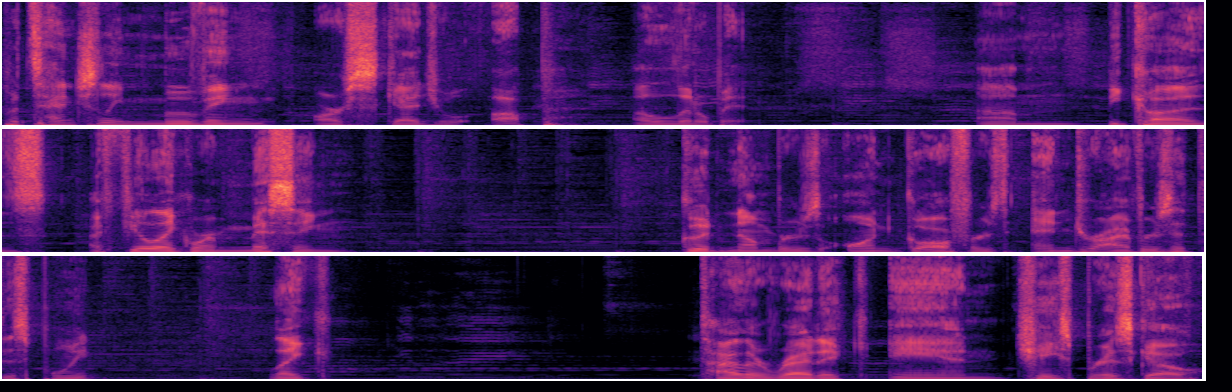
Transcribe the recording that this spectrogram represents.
potentially moving our schedule up a little bit. Um, because I feel like we're missing good numbers on golfers and drivers at this point. Like, Tyler Reddick and Chase Briscoe,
